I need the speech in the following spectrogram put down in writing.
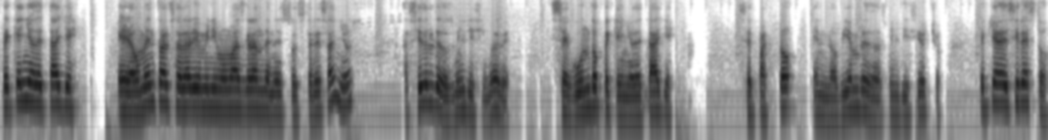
Pequeño detalle, el aumento al salario mínimo más grande en estos tres años ha sido el de 2019. Segundo pequeño detalle, se pactó en noviembre de 2018. ¿Qué quiere decir esto?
